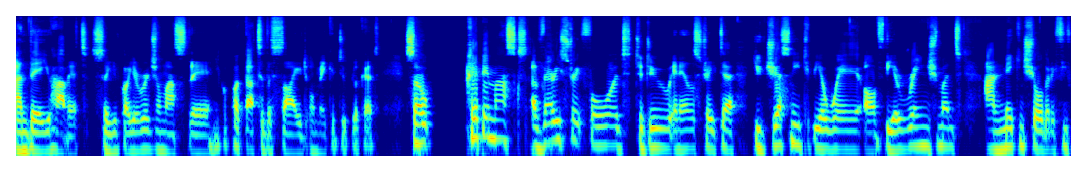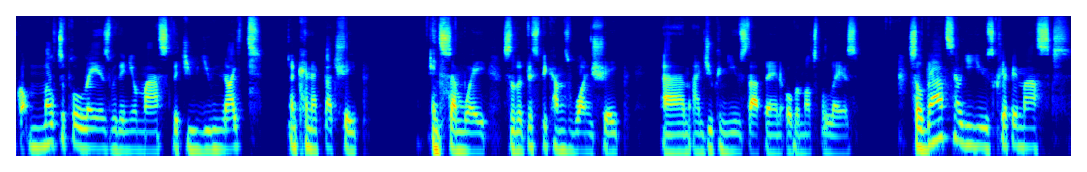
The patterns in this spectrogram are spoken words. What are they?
And there you have it. So you've got your original mask there. You can put that to the side or make a duplicate. So clipping masks are very straightforward to do in Illustrator. You just need to be aware of the arrangement and making sure that if you've got multiple layers within your mask that you unite and connect that shape in some way so that this becomes one shape um, and you can use that then over multiple layers. So that's how you use clipping masks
